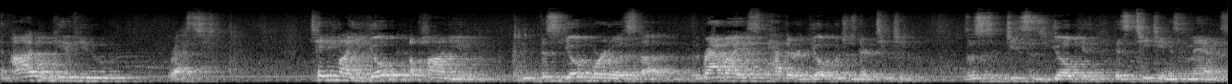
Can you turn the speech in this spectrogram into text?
and I will give you rest. Take my yoke upon you. This yoke word was, uh, the rabbis had their yoke, which was their teaching. This is Jesus' yoke, his, his teaching, his commands.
